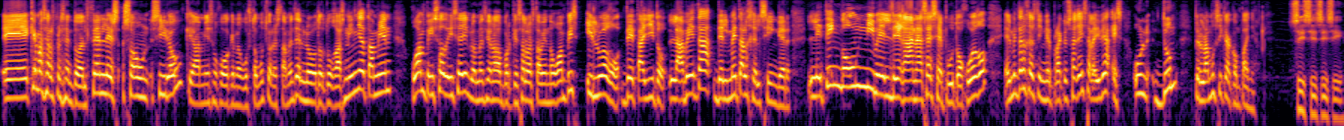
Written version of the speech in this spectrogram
Eh, ¿Qué más se nos presentó? El Zenless Zone Zero, que a mí es un juego que me gustó mucho, honestamente. El nuevo Tortugas Ninja también. One Piece Odyssey, lo he mencionado porque Salva está viendo One Piece. Y luego, detallito, la beta del Metal Hellsinger. Le tengo un nivel de ganas a ese puto juego. El Metal Hellsinger, para que os hagáis a la idea, es un Doom, pero la música acompaña. Sí, sí, sí, sí.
